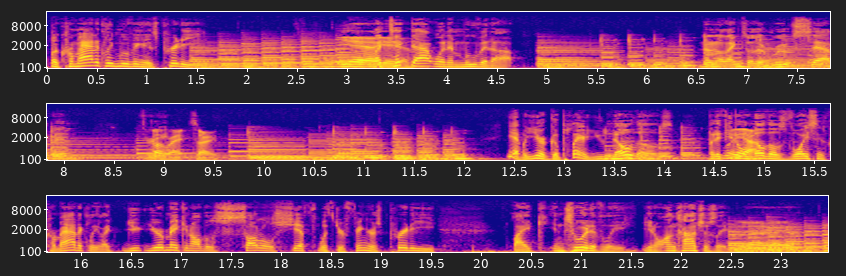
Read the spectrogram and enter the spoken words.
but chromatically moving is pretty. Yeah, like yeah, take yeah. that one and move it up. No, no, like so the root seven, three. Oh, right. Sorry. Yeah, but you're a good player. You know those. But if you Well, don't yeah. know those voicings chromatically, like you, you're making all those subtle shifts with your fingers pretty, like intuitively, you know, unconsciously. Yeah, yeah, yeah.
